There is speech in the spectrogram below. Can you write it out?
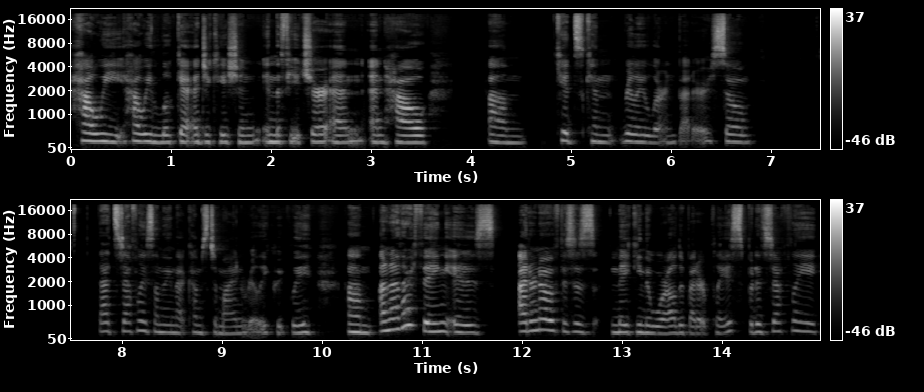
how we how we look at education in the future and and how um, kids can really learn better. So that's definitely something that comes to mind really quickly. Um, another thing is I don't know if this is making the world a better place, but it's definitely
